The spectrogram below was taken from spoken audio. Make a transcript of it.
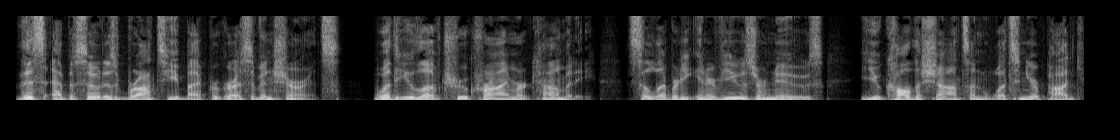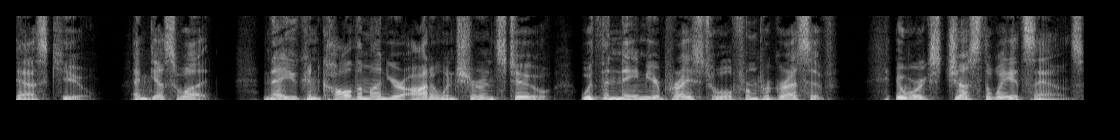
This episode is brought to you by Progressive Insurance. Whether you love true crime or comedy, celebrity interviews or news, you call the shots on what's in your podcast queue. And guess what? Now you can call them on your auto insurance too with the Name Your Price tool from Progressive. It works just the way it sounds.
